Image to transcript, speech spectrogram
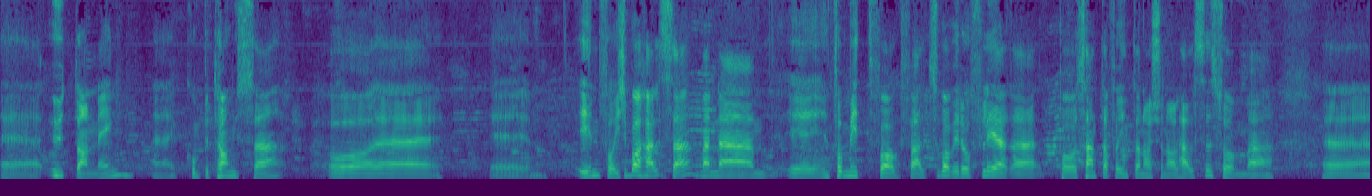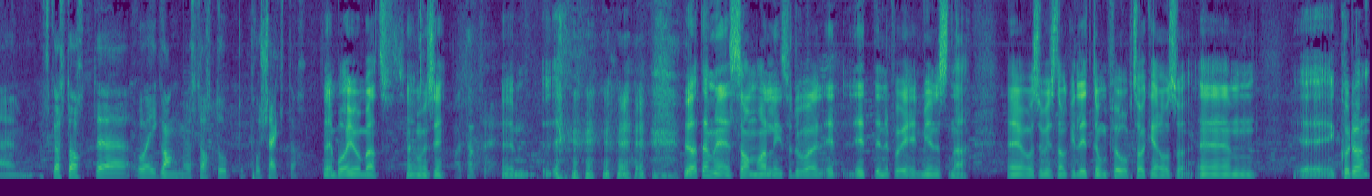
eh, utdanning, eh, kompetanse og eh, eh, Innenfor ikke bare helse, men eh, innenfor mitt fagfelt så var vi da flere på Senter for internasjonal helse som eh, eh, skal starte og er i gang med å starte opp prosjekter. det er bra jobbet, det må jeg si. Ja, takk for det. Um, Dette med samhandling som du var litt, inne på i begynnelsen her, eh, og som vi snakket litt om før opptaket her også. Eh, hvordan,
